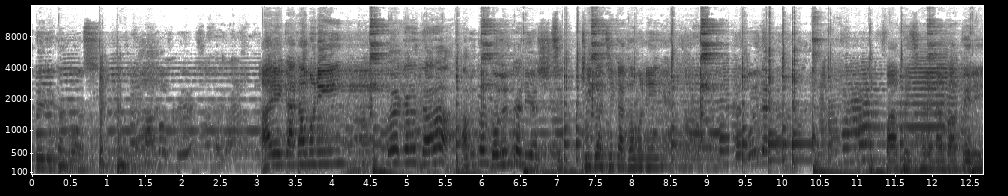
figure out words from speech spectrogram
এদিকে দে রে, কাগজ। আরে কাকামণি। তো এখানে দাঁড়া আমি তোর দলিলটা নিয়ে আসছি। ঠিক আছে কাকামণি। বাপে ছাড়ে না বাপে রে।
